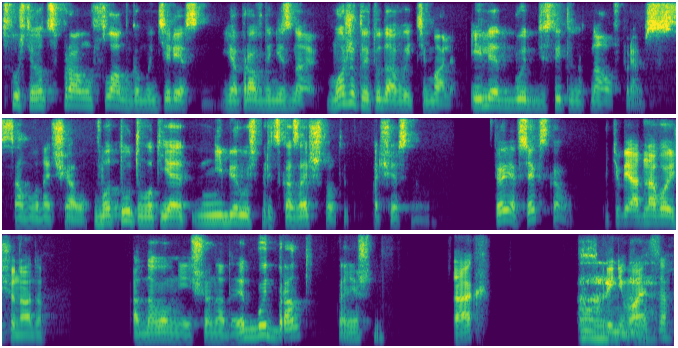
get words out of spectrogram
Слушайте, ну с правым флангом интересно. Я правда не знаю. Может ли туда выйти Малин? Или это будет действительно Кнауф прям с самого начала? Вот тут вот я не берусь предсказать что-то, по-честному. Все, я всех сказал. Тебе одного еще надо. Одного мне еще надо. Это будет Бранд, конечно. Так, принимается.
